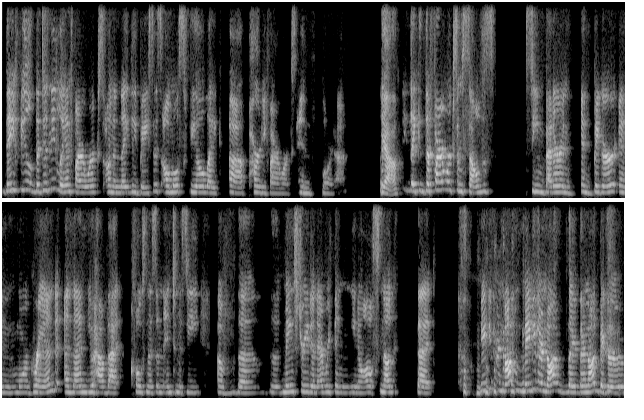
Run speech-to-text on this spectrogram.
they feel the Disneyland fireworks on a nightly basis almost feel like uh party fireworks in Florida. Like- Yeah. Like the fireworks themselves seem better and and bigger and more grand and then you have that closeness and the intimacy of the the main street and everything you know all snug that maybe they're not maybe they're not they're, they're not bigger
